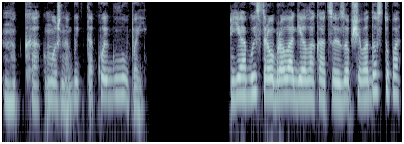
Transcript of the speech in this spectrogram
Ну как можно быть такой глупой? Я быстро убрала геолокацию из общего доступа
